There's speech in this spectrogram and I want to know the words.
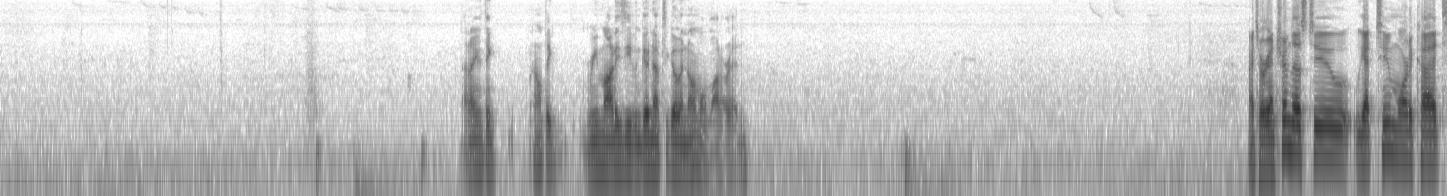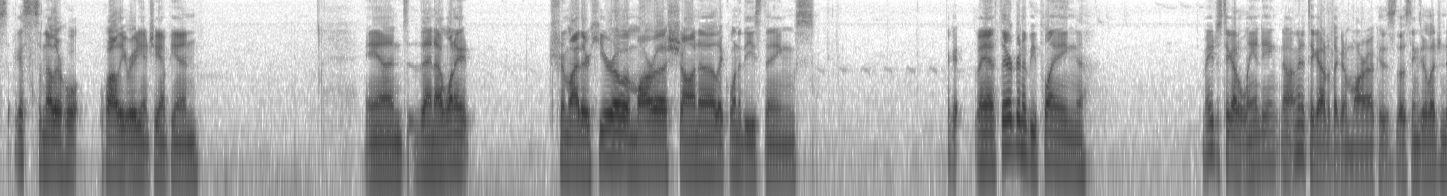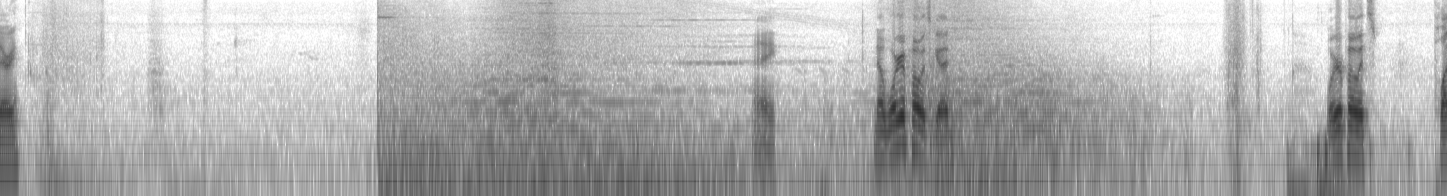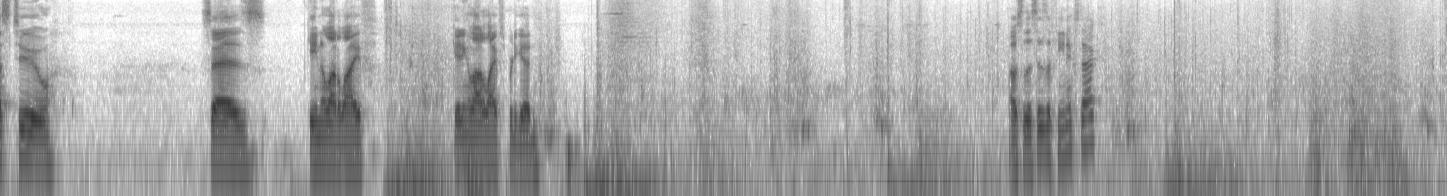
I don't even think I don't think Remoddy's even good enough to go in normal mono red. Alright, so we're going to trim those two. We got two more to cut. I guess it's another Huatli Radiant Champion. And then I want to trim either Hero, Emmara, Shauna, like one of these things. Okay, man, if they're going to be playing... Maybe just take out a landing. No, I'm going to take out like an Emmara because those things are legendary. No, Warrior Poet's good. Warrior Poet's plus two says gain a lot of life. Gaining a lot of life is pretty good. Oh, so this is a Phoenix deck?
